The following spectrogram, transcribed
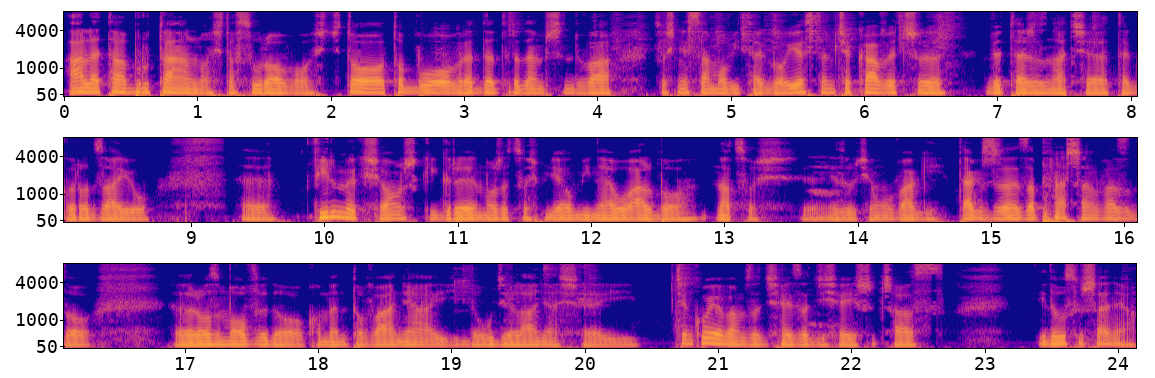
ale ta brutalność, ta surowość, to, to było w Red Dead Redemption 2 coś niesamowitego. Jestem ciekawy, czy wy też znacie tego rodzaju y, filmy, książki, gry, może coś mnie ominęło albo na coś nie zwróciłem uwagi. Także zapraszam Was do rozmowy, do komentowania i do udzielania się i dziękuję Wam za dzisiaj, za dzisiejszy czas i do usłyszenia.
